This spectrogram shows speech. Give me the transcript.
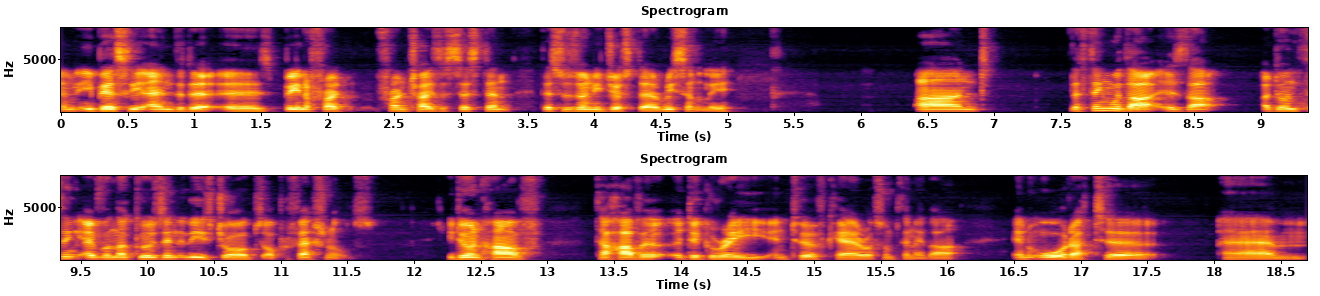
and he basically ended it as being a fr- franchise assistant. This was only just recently, and the thing with that is that I don't think everyone that goes into these jobs are professionals. You don't have to have a, a degree in turf care or something like that in order to um,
